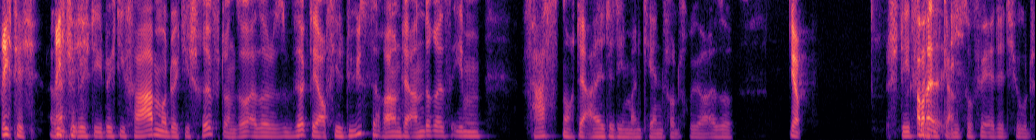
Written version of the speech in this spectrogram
Richtig, Allein richtig. Durch die, durch die Farben und durch die Schrift und so. Also wirkt er auch viel düsterer und der andere ist eben fast noch der alte, den man kennt von früher. Also ja. Steht vielleicht nicht ganz ich, so für Attitude.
